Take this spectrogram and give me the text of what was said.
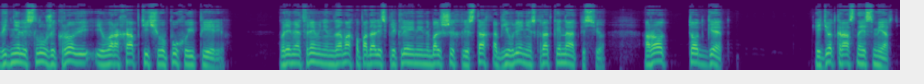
виднелись лужи крови и вороха птичьего пуху и перьев. Время от времени на домах попадались приклеенные на больших листах объявления с краткой надписью «Род тот гет» — «Идет красная смерть».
